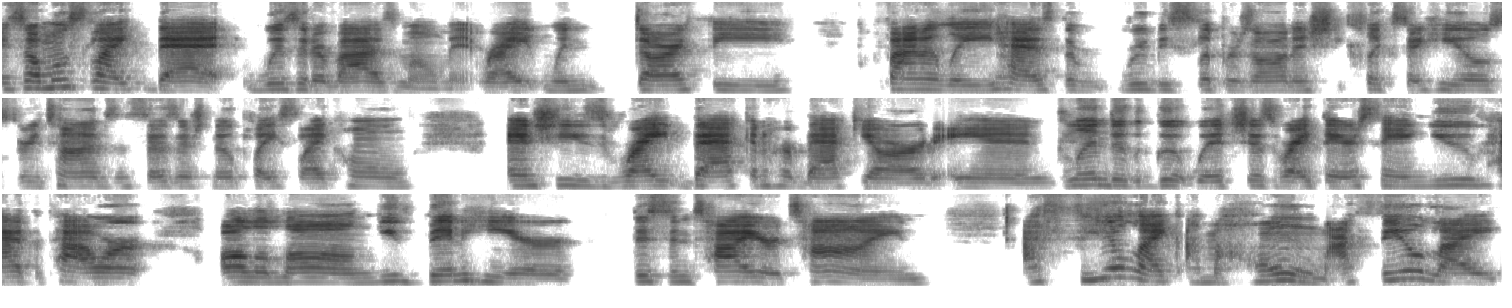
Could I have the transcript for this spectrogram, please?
it's almost like that Wizard of Oz moment, right? When Dorothy finally has the ruby slippers on and she clicks her heels three times and says there's no place like home. And she's right back in her backyard and glinda the good witch is right there saying you've had the power all along. You've been here this entire time. I feel like i'm home. I feel like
